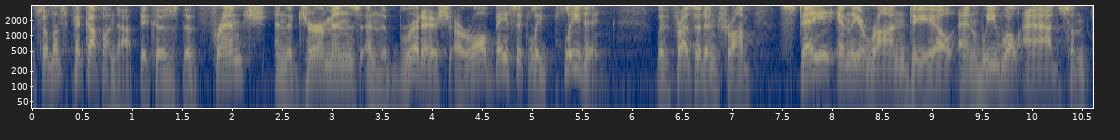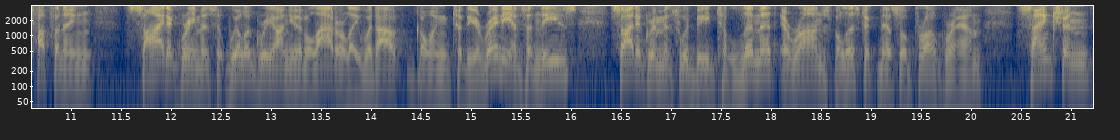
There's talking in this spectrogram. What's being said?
so let's pick up on that because the French and the Germans and the British are all basically pleading with President Trump stay in the Iran deal, and we will add some toughening side agreements that we'll agree on unilaterally without going to the Iranians. And these side agreements would be to limit Iran's ballistic missile program, sanction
